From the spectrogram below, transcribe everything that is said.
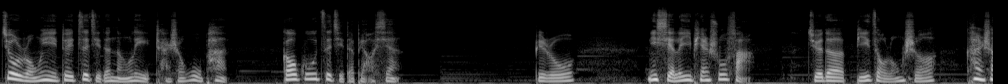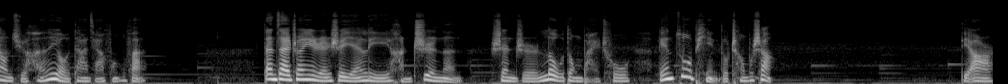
就容易对自己的能力产生误判，高估自己的表现。比如，你写了一篇书法，觉得笔走龙蛇，看上去很有大家风范，但在专业人士眼里很稚嫩，甚至漏洞百出，连作品都称不上。第二，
